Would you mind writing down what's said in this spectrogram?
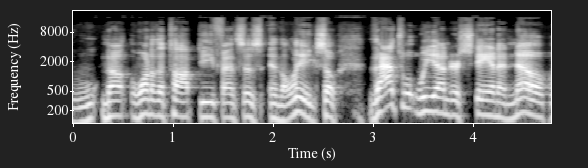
not one of the top defenses in the league. So that's what we understand and know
